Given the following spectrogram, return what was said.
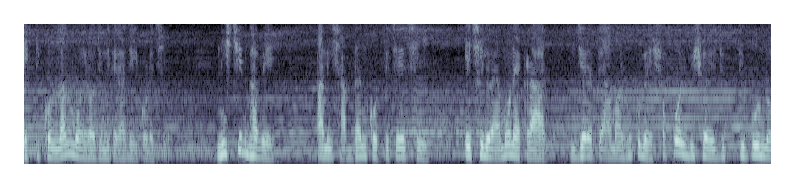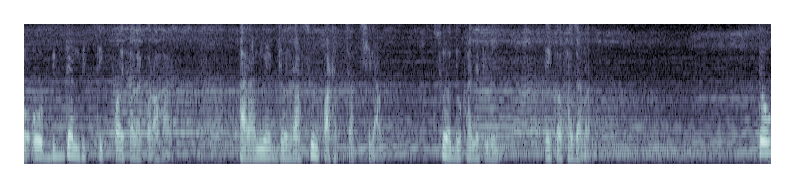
একটি কল্যাণময় রজনীতে নাজিল করেছি। নিশ্চিতভাবে আমি সাবধান করতে চেয়েছি এ ছিল এমন এক রাত যে রাতে আমার হুকুমে সকল বিষয়ে যুক্তিপূর্ণ ও বিজ্ঞান ভিত্তিক ফয়সালা করা হয়। আর আমি একজন রাসূল পাঠাতে চাচ্ছিলাম। সুরা দুখানে তিনি এই কথা জানান। তো,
